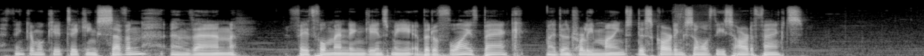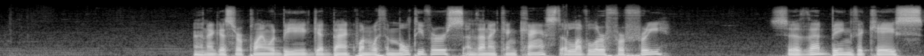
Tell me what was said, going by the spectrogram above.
I think I'm okay taking 7, and then Faithful Mending gains me a bit of life back. I don't really mind discarding some of these artifacts. And I guess our plan would be get back one with a multiverse, and then I can cast a leveler for free. So that being the case,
